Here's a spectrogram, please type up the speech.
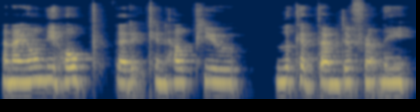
And I only hope that it can help you look at them differently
